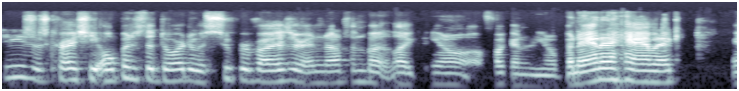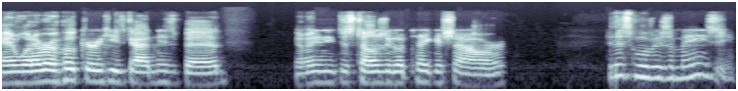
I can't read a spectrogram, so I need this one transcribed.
jesus christ he opens the door to his supervisor and nothing but like you know a fucking you know banana hammock and whatever hooker he's got in his bed you know and he just tells you to go take a shower this movie's amazing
